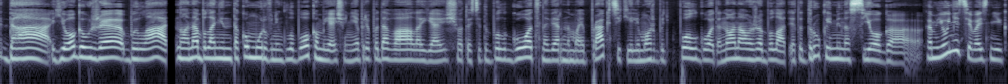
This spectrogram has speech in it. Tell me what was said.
Да, йога уже была, но она была не на таком уровне глубоком, я еще не преподавала, я еще, то есть это был год, наверное, моей практики, или, может быть, полгода, но она уже была. Это друг именно с йога комьюнити возник,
